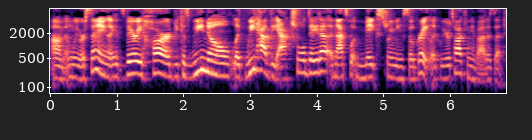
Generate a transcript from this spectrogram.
Um, and we were saying like it's very hard because we know like we have the actual data and that's what makes streaming so great. Like we were talking about is that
